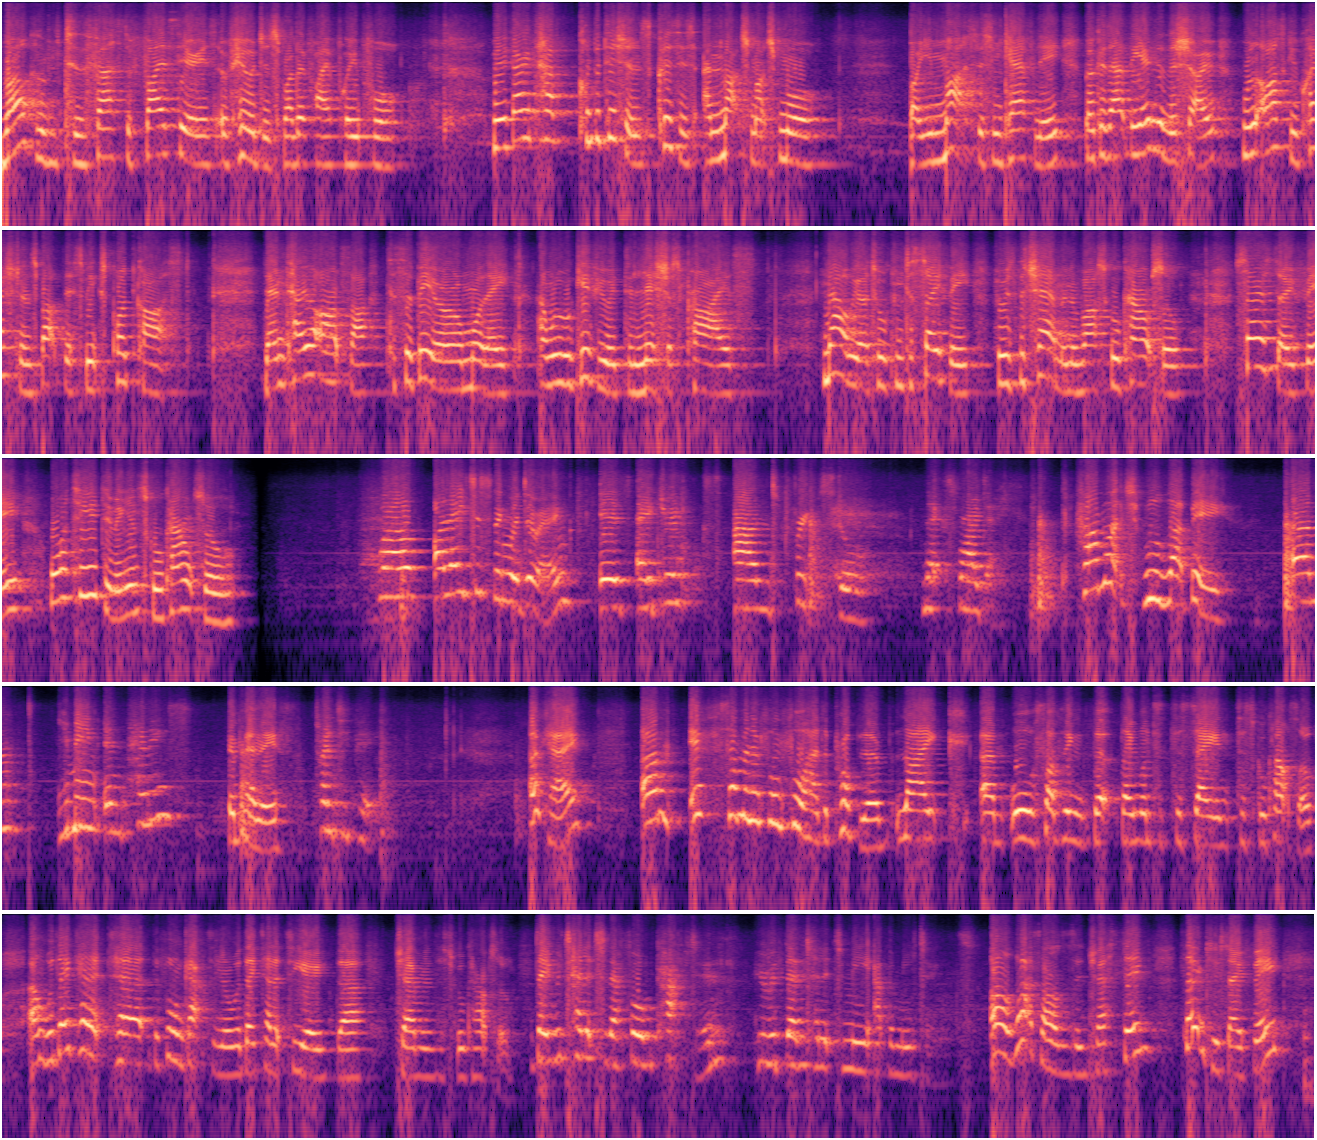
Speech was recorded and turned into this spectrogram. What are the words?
Welcome to the first of five series of Hilda's 105.4. We are going to have competitions, quizzes and much, much more. But you must listen carefully because at the end of the show we'll ask you questions about this week's podcast. Then tell your answer to Sabiha or Molly and we will give you a delicious prize. Now we are talking to Sophie, who is the chairman of our school council. So Sophie, what are you doing in school council? Well, our latest thing we're doing is a drinks and fruit stall next Friday. How much will that be? Um, you mean in pennies? In pennies. 20p. Okay. Um, if someone in Form 4 had a problem, like, um, or something that they wanted to say to school council, um, would they tell it to the form captain or would they tell it to you, the chairman of the school council? They would tell it to their form captain, who would then tell it to me at the meetings. Oh, that sounds interesting. Thank you, Sophie.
